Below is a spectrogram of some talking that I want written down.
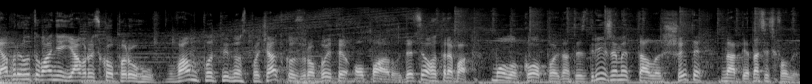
Для приготування яворівського пирогу вам потрібно спочатку зробити опару. Для цього треба молоко поєднати з дріжджами та лишити на 15 хвилин.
